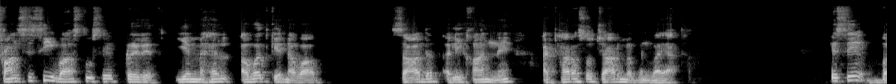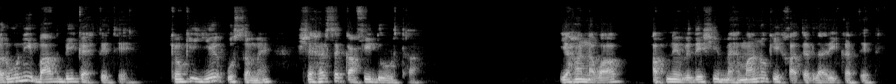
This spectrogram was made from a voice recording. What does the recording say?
फ्रांसीसी वास्तु से प्रेरित यह महल अवध के नवाब सादत अली खान ने 1804 में बनवाया था। इसे बरूनी बाग भी कहते थे, क्योंकि यह उस समय शहर से काफ़ी दूर था। यहाँ नवाब अपने विदेशी मेहमानों की खातिरदारी करते थे।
